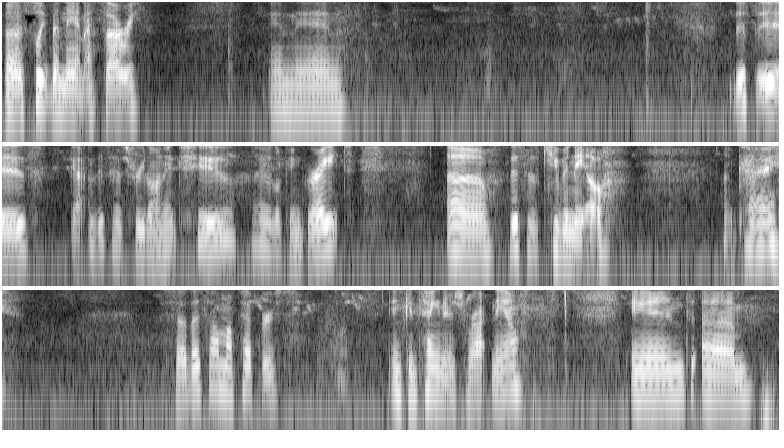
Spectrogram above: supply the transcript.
Uh, sweet banana, sorry. And then this is got this has fruit on it too. They're looking great. Uh, this is Cubanelle. Okay. So that's all my peppers in containers right now. And um,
